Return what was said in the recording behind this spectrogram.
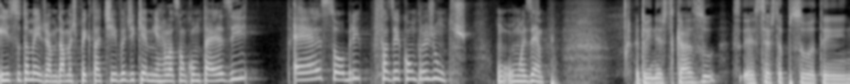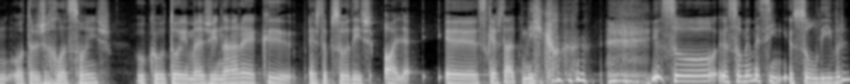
isso também já me dá uma expectativa de que a minha relação com o Tese é sobre fazer compras juntos. Um, um exemplo. Então, e neste caso, se se esta pessoa tem outras relações, o que eu estou a imaginar é que esta pessoa diz: Olha, eh, se quer estar comigo, eu sou, eu sou mesmo assim, eu sou livre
